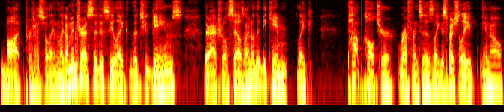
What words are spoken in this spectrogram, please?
bought Professor Layton? Like, I'm interested to see like the two games, their actual sales. I know they became like pop culture references, like especially you know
